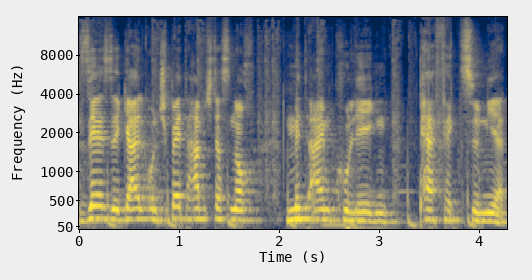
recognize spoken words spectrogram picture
Sehr, sehr geil und später habe ich das noch mit einem Kollegen perfektioniert.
